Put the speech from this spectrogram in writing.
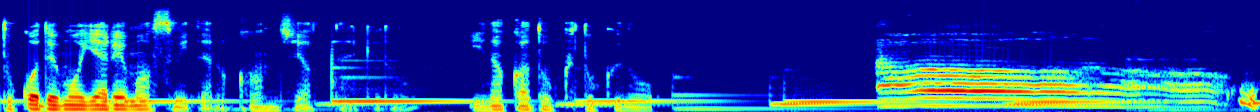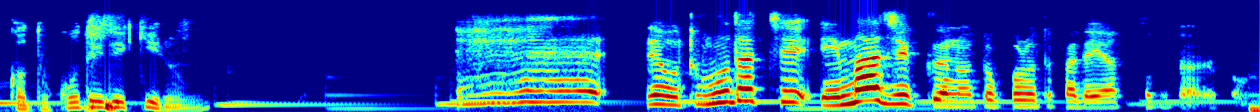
どこでもやれますみたいな感じやったんやけど、田舎独特の。あ福岡どこでできるん？ーえー、でも友達今宿のところとかでやったことあるかも。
